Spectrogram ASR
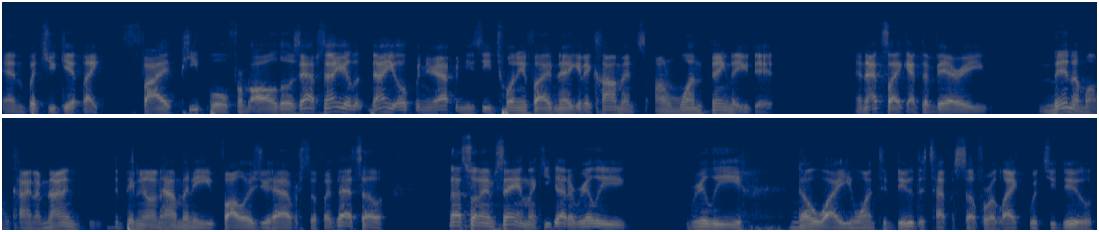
And but you get like five people from all those apps. Now you now you open your app and you see 25 negative comments on one thing that you did. And that's like at the very minimum, kind of, not in, depending on how many followers you have or stuff like that. So that's what I'm saying. Like you got to really, really know why you want to do this type of stuff or like what you do.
